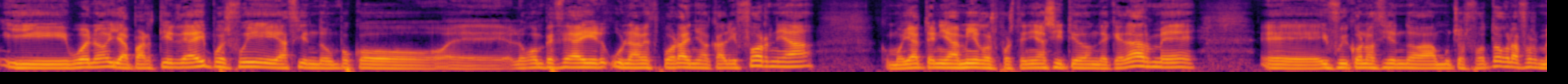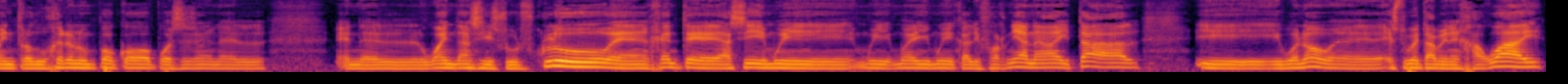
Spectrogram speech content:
Y bueno, y a partir de ahí pues fui haciendo un poco... Eh, luego empecé a ir una vez por año a California, como ya tenía amigos pues tenía sitio donde quedarme eh, y fui conociendo a muchos fotógrafos, me introdujeron un poco pues en el, en el Wine Dancing Surf Club, en gente así muy, muy, muy, muy californiana y tal, y, y bueno, eh, estuve también en Hawái.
